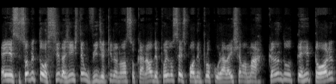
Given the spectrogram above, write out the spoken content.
É isso. Sobre torcida, a gente tem um vídeo aqui no nosso canal, depois vocês podem procurar aí, chama Marcando o Território,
